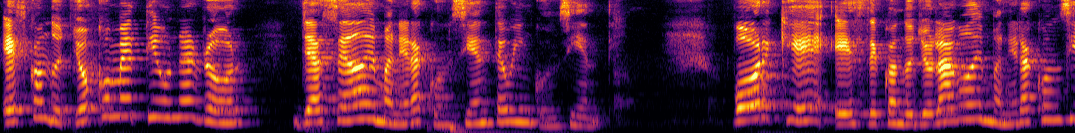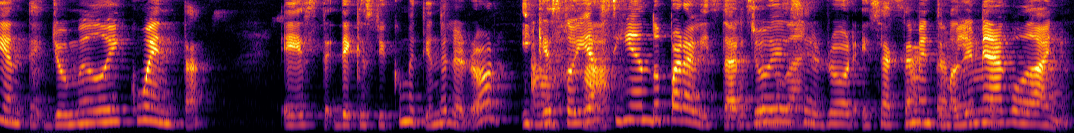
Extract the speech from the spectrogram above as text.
Es cuando yo cometí un error, ya sea de manera consciente o inconsciente. Porque este, cuando yo lo hago de manera consciente, yo me doy cuenta este, de que estoy cometiendo el error y que estoy haciendo para evitar yo ese daño. error. Exactamente, más bien me hago daño.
